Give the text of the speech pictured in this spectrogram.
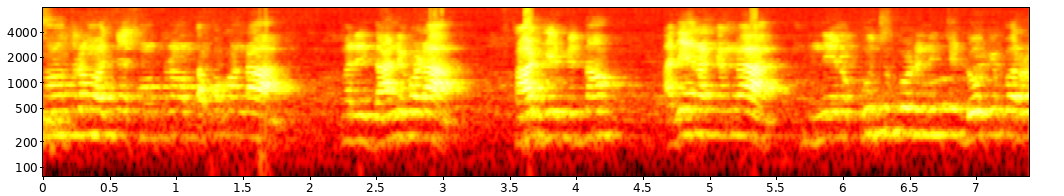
సంవత్సరం వచ్చే సంవత్సరం తప్పకుండా మరి దాన్ని కూడా స్టార్ట్ చేపిద్దాం. అదే రకంగా నేను కూచిపూడి నుంచి డోకిపర్రు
